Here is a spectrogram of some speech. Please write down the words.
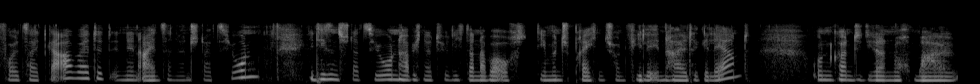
Vollzeit gearbeitet in den einzelnen Stationen. In diesen Stationen habe ich natürlich dann aber auch dementsprechend schon viele Inhalte gelernt und konnte die dann nochmal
